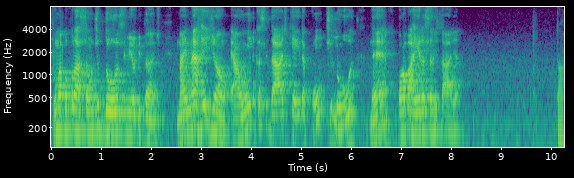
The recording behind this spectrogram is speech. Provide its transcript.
para uma população de 12 mil habitantes. Mas na região é a única cidade que ainda continua né, com a barreira sanitária. Tá.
